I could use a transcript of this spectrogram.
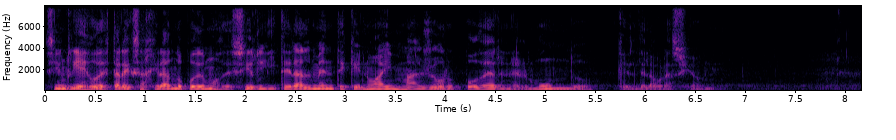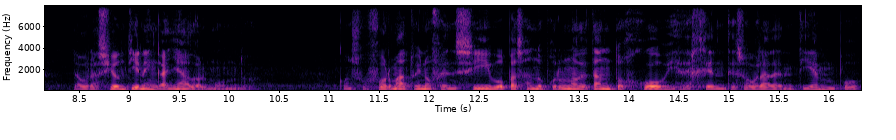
Sin riesgo de estar exagerando, podemos decir literalmente que no hay mayor poder en el mundo que el de la oración. La oración tiene engañado al mundo, con su formato inofensivo, pasando por uno de tantos hobbies de gente sobrada en tiempo,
